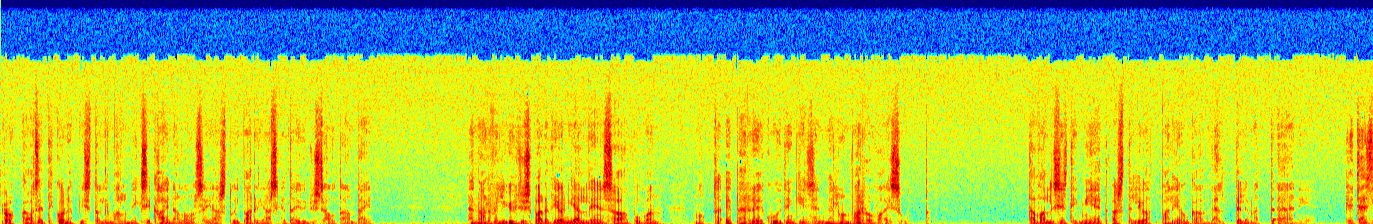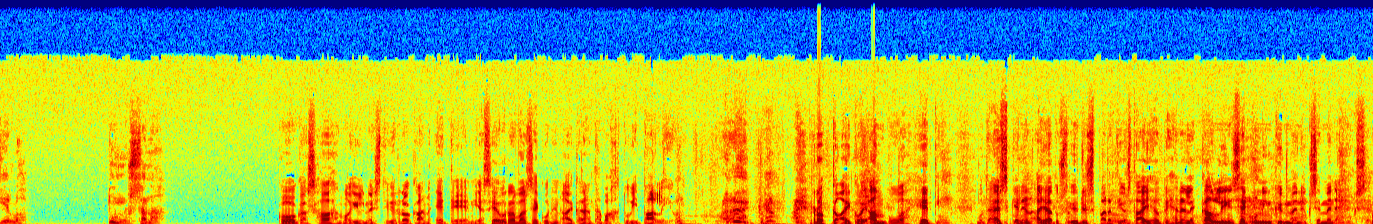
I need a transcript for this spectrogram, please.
Rokka asetti konepistolin valmiiksi kainalonsa ja astui pari askelta yhdyshautaan päin. Hän arveli yhdyspartion jälleen saapuvan, mutta epäröi kuitenkin sen melun varovaisuutta. Tavallisesti miehet astelivat paljonkaan välttelemättä ääniä. Ketä siellä on? Tunnussana. Kookas hahmo ilmestyi Rokan eteen ja seuraavan sekunnin aikana tapahtui paljon. Rokka aikoi ampua heti, mutta äskeinen ajatus Yhdyspartiosta aiheutti hänelle kalliin sekunnin kymmenyksen menetyksen.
